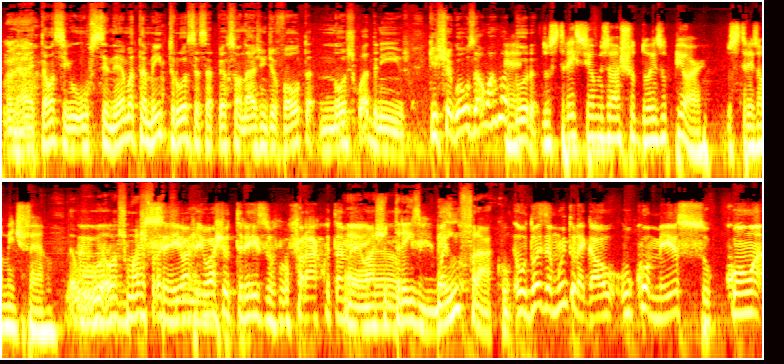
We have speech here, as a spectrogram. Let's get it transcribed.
né? Então, assim, o cinema também trouxe essa personagem de volta nos quadrinhos, que chegou a usar uma armadura. É, dos três filmes, eu acho dois o pior. Dos três Homem de Ferro. Eu, eu acho mais não sei, eu, eu acho o 3 o fraco também. É, eu acho o 3 bem fraco. O 2 é muito legal, o começo com a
